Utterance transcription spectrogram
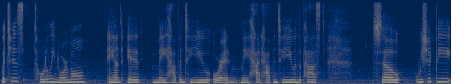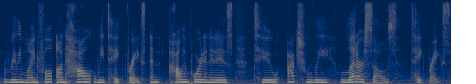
which is totally normal and it may happen to you or it may had happened to you in the past. So we should be really mindful on how we take breaks and how important it is to actually let ourselves take breaks.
